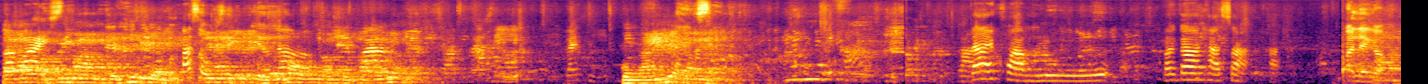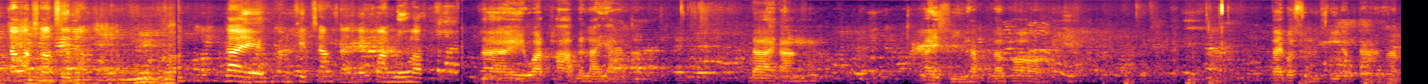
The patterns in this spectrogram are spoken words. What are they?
แต่ละปริมาณเป็นที่เรียนผสมสีเรื่องเรื่องของเรียนว่าเรื่องสีและสีกลุ่มไหนที่อะไรได้ความรู้ แล้วก็ทักษะค่ะก็เรียนกับจังหวัดสอนศิลป์ครับได้ความคิดสร้างสรรค์และความรู้ครับ ได้วาดภาพหลายๆอย่างครับ ได้ทั้งไล่สีครับ แล้วก็ ได้ผสมสีต่างๆครับ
